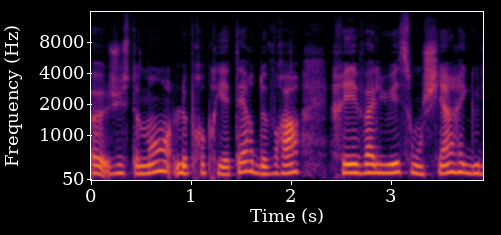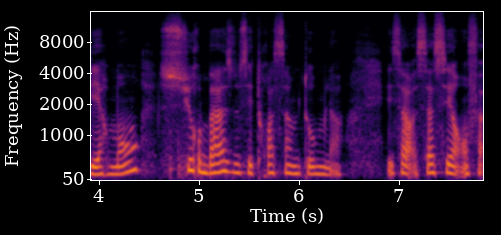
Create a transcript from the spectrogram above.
euh, justement, le propriétaire devra réévaluer son chien régulièrement sur base de ces trois symptômes-là. Et ça, ça c'est enfin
